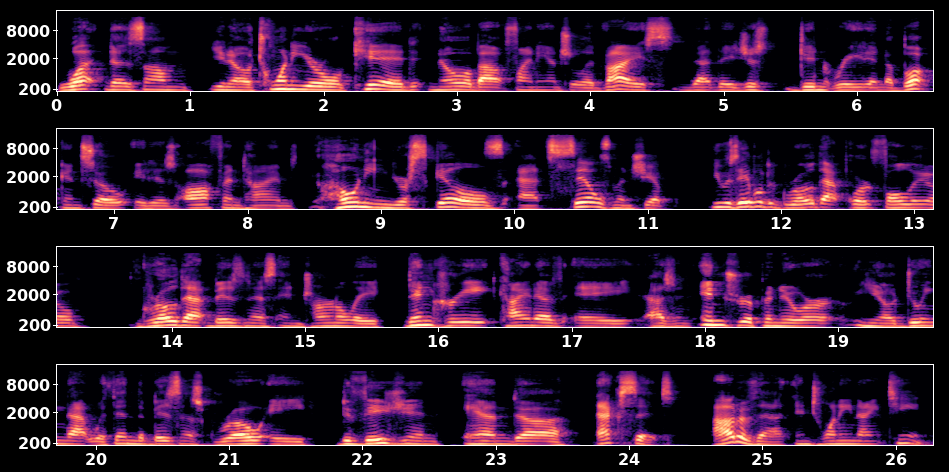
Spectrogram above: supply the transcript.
What does some, you know, 20 year old kid know about financial advice that they just didn't read in a book? And so it is oftentimes honing your skills at salesmanship. He was able to grow that portfolio grow that business internally, then create kind of a, as an entrepreneur, you know, doing that within the business, grow a division and uh, exit out of that in 2019.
